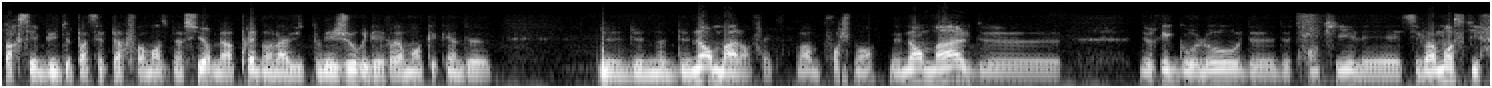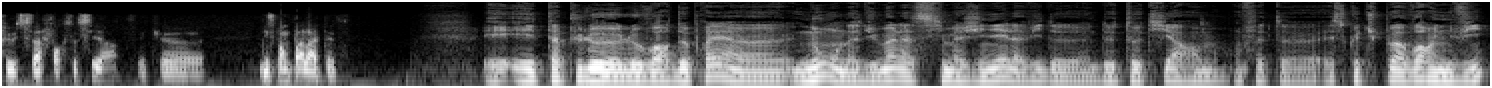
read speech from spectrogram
par ses buts, de par ses performances, bien sûr. Mais après, dans la vie de tous les jours, il est vraiment quelqu'un de, de, de, de normal, en fait. Franchement, de normal, de, de rigolo, de, de tranquille. Et c'est vraiment ce qui fait sa force aussi. Hein, c'est que il se prend pas la tête. Et t'as pu le, le voir de près. euh, nous, on a du mal à s'imaginer la vie de, de Totti à Rome. En fait, euh, est-ce que tu peux avoir une vie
